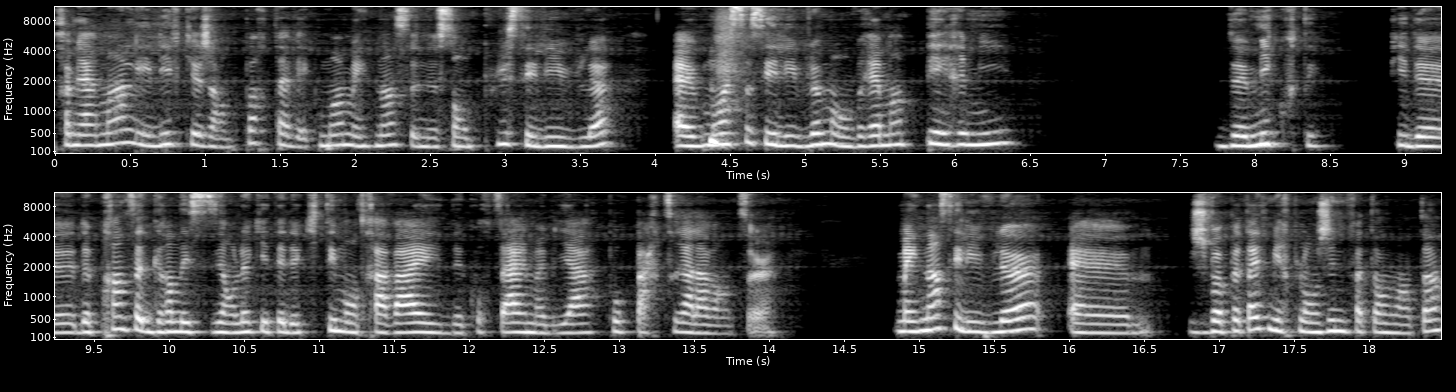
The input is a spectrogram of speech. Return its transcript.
Premièrement, les livres que j'emporte avec moi maintenant, ce ne sont plus ces livres-là. Euh, moi, ça, ces livres-là m'ont vraiment permis de m'écouter, puis de, prendre cette grande décision-là qui était de quitter mon travail de courtière immobilière pour partir à l'aventure. Maintenant, ces livres-là, euh, je vais peut-être m'y replonger une fois de temps en temps,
